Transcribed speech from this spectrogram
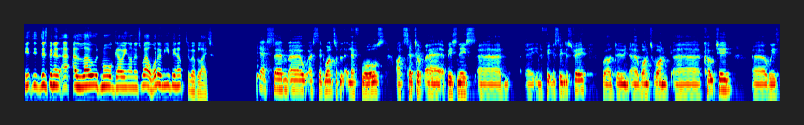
th- th- there's been a, a load more going on as well. What have you been up to of late? Yes, um, uh, I said once I've left Wolves, I'd set up uh, a business um, uh, in the fitness industry where I'm doing uh, one-to-one uh, coaching uh, with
